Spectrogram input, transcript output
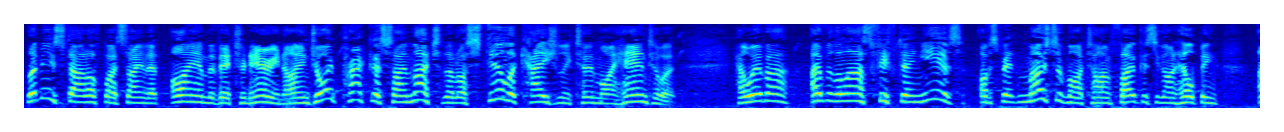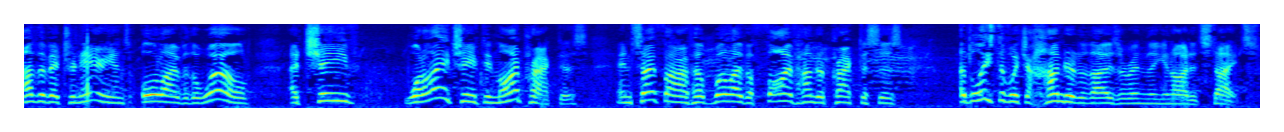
Let me start off by saying that I am a veterinarian. I enjoy practice so much that I still occasionally turn my hand to it. However, over the last 15 years, I've spent most of my time focusing on helping other veterinarians all over the world achieve what I achieved in my practice, and so far I've helped well over 500 practices, at least of which 100 of those are in the United States.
